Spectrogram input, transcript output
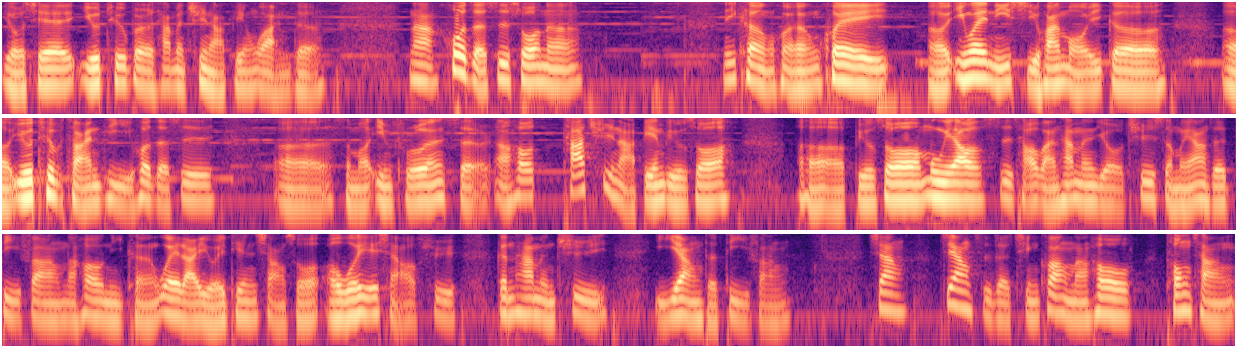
有些 YouTuber 他们去哪边玩的，那或者是说呢，你可能会呃，因为你喜欢某一个呃 YouTube 团体，或者是呃什么 influencer，然后他去哪边，比如说呃，比如说木曜四超玩，他们有去什么样子的地方，然后你可能未来有一天想说，哦，我也想要去跟他们去一样的地方，像。这样子的情况，然后通常，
